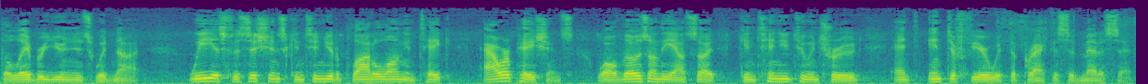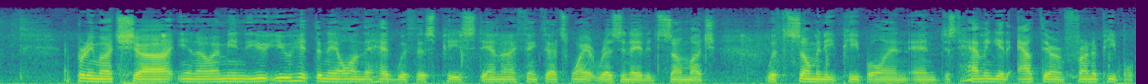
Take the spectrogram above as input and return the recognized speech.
the labor unions would not. We as physicians continue to plod along and take our patients, while those on the outside continue to intrude and interfere with the practice of medicine. And pretty much, uh, you know, I mean, you, you hit the nail on the head with this piece, Dan, and I think that's why it resonated so much with so many people, and, and just having it out there in front of people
